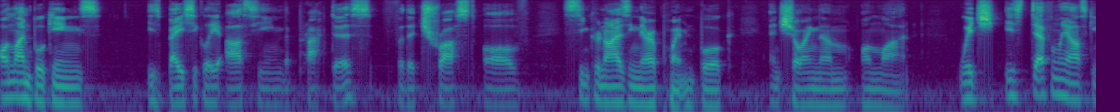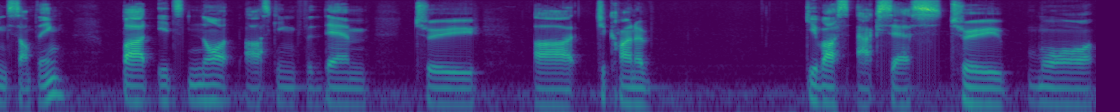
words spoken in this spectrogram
Online bookings is basically asking the practice for the trust of synchronizing their appointment book and showing them online which is definitely asking something, but it's not asking for them to uh, to kind of give us access to more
